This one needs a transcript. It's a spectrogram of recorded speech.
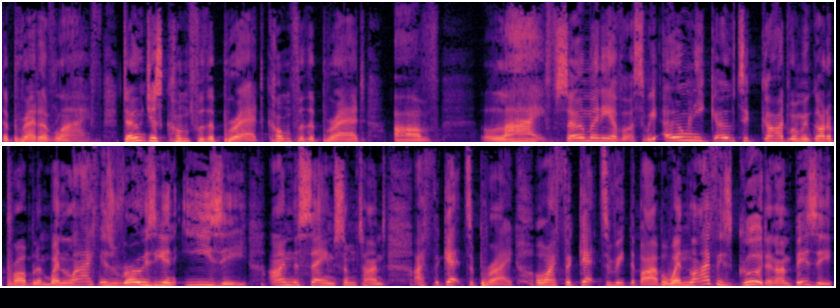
the bread of life. Don't just come for the bread, come for the bread of life. So many of us, we only go to God when we've got a problem. When life is rosy and easy, I'm the same sometimes. I forget to pray or I forget to read the Bible. When life is good and I'm busy,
